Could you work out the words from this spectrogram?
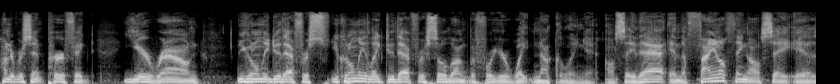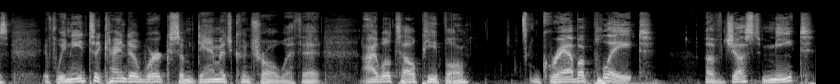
100% perfect year round. You can only do that for you can only like do that for so long before you're white knuckling it. I'll say that. And the final thing I'll say is if we need to kind of work some damage control with it, I will tell people grab a plate of just meat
